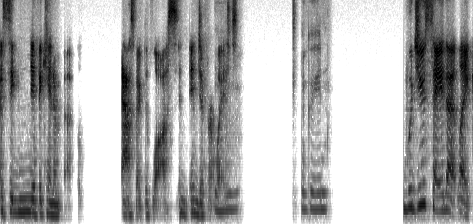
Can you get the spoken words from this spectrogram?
a significant aspect of loss in, in different mm-hmm. ways. Agreed. Would you say that, like,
